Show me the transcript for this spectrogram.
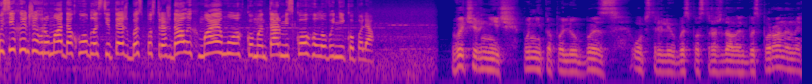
усіх інших громадах області теж без постраждалих маємо коментар міського голови Нікополя. Вечір ніч по Нікополю без обстрілів, без постраждалих, без поранених.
